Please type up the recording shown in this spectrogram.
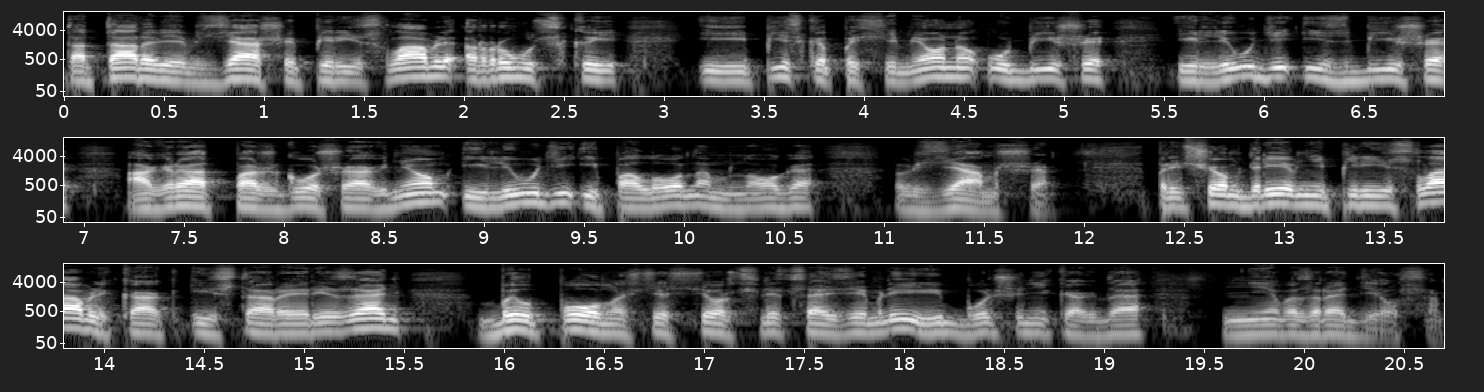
татарове взяши Переславль русской и епископа Семена убиши, и люди избиши, а град пожгоши огнем, и люди, и полона много взямши. Причем древний Переяславль, как и Старая Рязань, был полностью стерт с лица земли и больше никогда не возродился.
